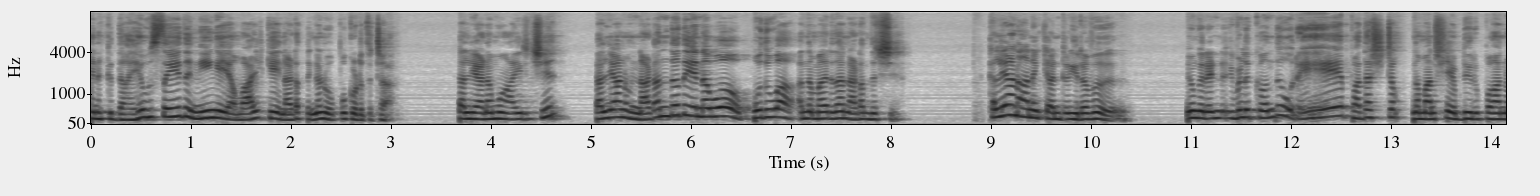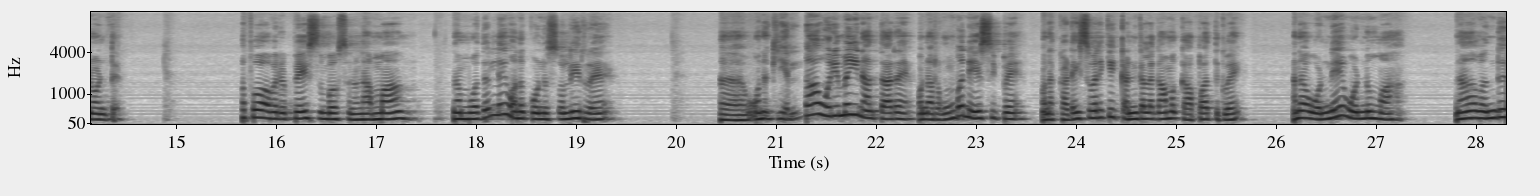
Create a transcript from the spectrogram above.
எனக்கு தயவு செய்து நீங்க என் வாழ்க்கையை நடத்துங்கன்னு ஒப்பு கொடுத்துட்டா. கல்யாணமும் ஆயிடுச்சு கல்யாணம் நடந்தது என்னவோ பொதுவாக அந்த மாதிரி தான் நடந்துச்சு. கல்யாணம் அன்னைக்கு அன்று இரவு இவங்க ரெண்டு இவளுக்கு வந்து ஒரே பதஷ்டம். இந்த மனுஷன் எப்படி இருப்பானோன்ட்டு. அப்போது அவர் பேசும்போது சொன்னா அம்மா நான் முதல்ல உனக்கு ஒன்று சொல்லிடுறேன். உனக்கு எல்லா உரிமையும் நான் தரேன். உன்னை ரொம்ப நேசிப்பேன். உன்னை கடைசி வரைக்கும் கண்கலகாமல் காப்பாத்துக்குவேன். ஆனால் ஒன்றே ஒன்றுமா நான் வந்து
